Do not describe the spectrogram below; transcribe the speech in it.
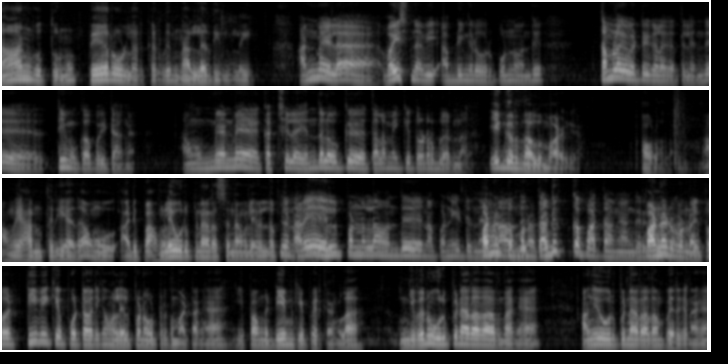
நான்கு தூணும் பேரோலில் இருக்கிறது நல்லது இல்லை. அண்மையில் வைஷ்ணவி அப்படிங்கிற ஒரு பொண்ணு வந்து தமிழக வெற்றி கழகத்திலேருந்து திமுக போயிட்டாங்க. அவங்க உண்மையாலுமே கட்சியில் எந்த அளவுக்கு தலைமைக்கு தொடர்பில் இருந்தாங்க? எங்கே இருந்தாலும் வாழ்க. அவ்வளோதான் அவங்க யாருன்னு தெரியாது. அவங்க அடிப்ப அவங்களே உறுப்பினராக சேர்ந்து அவங்களே வெளில. நிறைய ஹெல்ப் பண்ணலாம் வந்து நான் பண்ணிட்டு இருந்தேன். தடுக்க பார்த்தாங்க அங்க பண்ணட்டு பண்ணோம் இப்போ டிவிக்கே போட்ட வரைக்கும் அவங்க ஹெல்ப் பண்ண விட்டுருக்க மாட்டாங்க. இப்போ அவங்க டிஎம்கே போயிருக்காங்களா? இங்கே வெறும் உறுப்பினராக தான் இருந்தாங்க. அங்கேயும் உறுப்பினராக தான் போயிருக்கிறாங்க.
